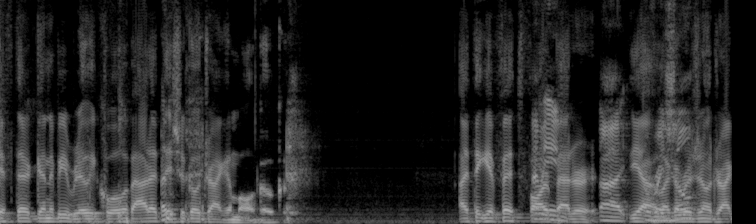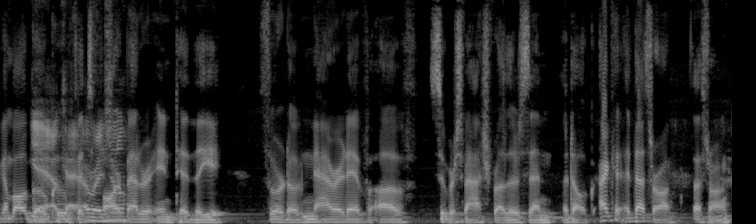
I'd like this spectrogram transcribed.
if they're gonna be really cool about it, they should go Dragon Ball Goku. I think it fits far mean, better. uh, yeah, original? like original Dragon Ball Goku Yeah, okay, fits original. far better into the sort of narrative of Super Smash Brothers than adult. I could, that's wrong. That's wrong.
